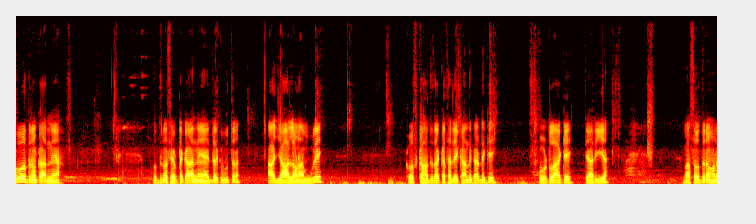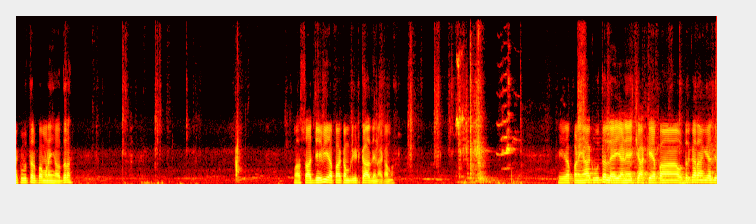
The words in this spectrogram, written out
ਉਹ ਉਧਰੋਂ ਕਰਨੇ ਆ। ਉਧਰੋਂ ਸ਼ਿਫਟ ਕਰਨੇ ਆ। ਇੱਧਰ ਕਬੂਤਰ ਆ ਜਾਲ ਲਾਉਣਾ ਮੂਰੇ ਕੁਛ ਕੁ ਹੱਦ ਤੱਕ ਥੱਲੇ ਕੰਧ ਕੱਢ ਕੇ, ਸਪੋਰਟ ਲਾ ਕੇ ਤਿਆਰੀ ਆ। ਬਸ ਉਧਰ ਹੁਣ ਕਬੂਤਰ ਪਾਉਣੇ ਆ ਉਧਰ। ਬਸ ਅੱਜ ਇਹ ਵੀ ਆਪਾਂ ਕੰਪਲੀਟ ਕਰ ਦੇਣਾ ਕੰਮ। ਫਿਰ ਆਪਣੇ ਆ ਕਬੂਤਰ ਲੈ ਜਾਣੇ ਆ, ਚੱਕ ਕੇ ਆਪਾਂ ਉਧਰ ਕਰਾਂਗੇ ਅੱਜ।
